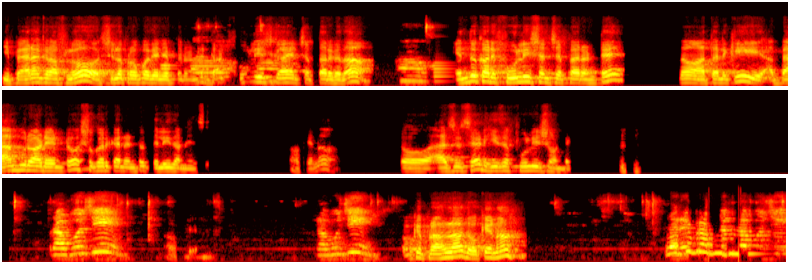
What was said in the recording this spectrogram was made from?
ఈ పారాగ్రాఫ్లో శిల ప్రభుపతి ఏం చెప్తారంటే దట్ ఫూలిష్గా అని చెప్తారు కదా. ఎందుకు అది ఫూలిష్ అని చెప్పారంటే అతనికి బ్యాంబూ రాడ్ ఏంటో షుగర్ క్యాన్ ఏంటో తెలియదు అనేసి ఓకేనా? So as you said he's a foolish only Prabhuji okay Prabhuji okay Prahlad ఓకేనా హరే కృష్ణ ప్రభుజీ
